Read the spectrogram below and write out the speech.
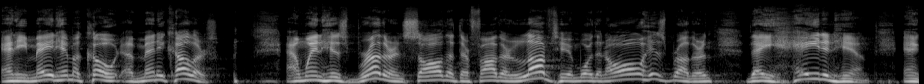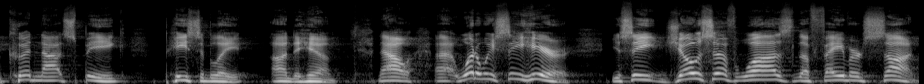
and he made him a coat of many colors. And when his brethren saw that their father loved him more than all his brethren, they hated him and could not speak peaceably unto him. Now, uh, what do we see here? You see, Joseph was the favored son.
